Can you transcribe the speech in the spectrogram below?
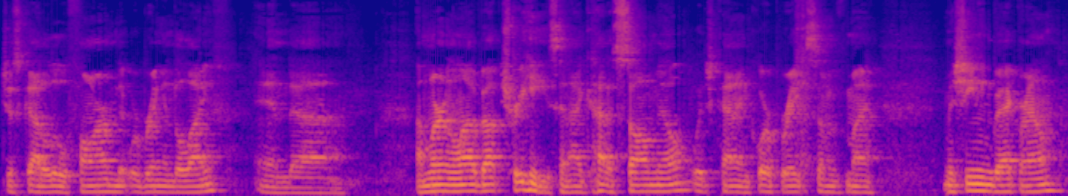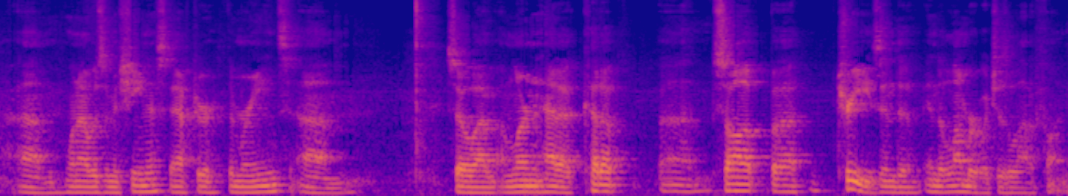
just got a little farm that we're bringing to life, and uh, I'm learning a lot about trees, and I got a sawmill, which kind of incorporates some of my machining background um, when I was a machinist after the Marines. Um, so I'm, I'm, learning how to cut up, uh, saw up uh, trees into into lumber, which is a lot of fun.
